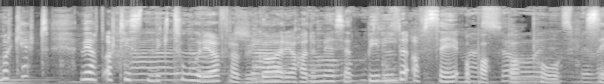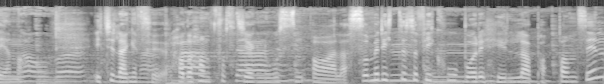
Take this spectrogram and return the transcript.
markert ved at artisten Victoria fra Bulgaria hadde med seg et bilde av seg og pappa på scenen. Ikke lenge før hadde han fått diagnosen ALS, og med dette så fikk hun både hylla pappaen sin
